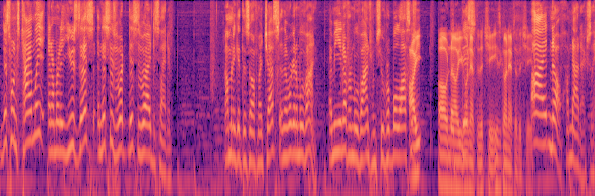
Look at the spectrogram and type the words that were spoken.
this one's timely, and I'm going to use this. And this is what this is what I decided. I'm going to get this off my chest, and then we're going to move on. I mean, you never move on from Super Bowl losses. Are you? Oh no, But you're going after the Chiefs. He's going after the Chiefs. Uh, no, I'm not actually.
